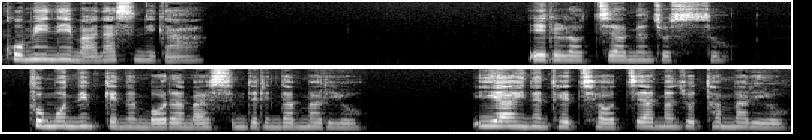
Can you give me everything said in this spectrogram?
고민이 많았습니다. 이를 어찌하면 좋소. 부모님께는 뭐라 말씀드린단 말이오. 이 아이는 대체 어찌하면 좋단 말이오.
